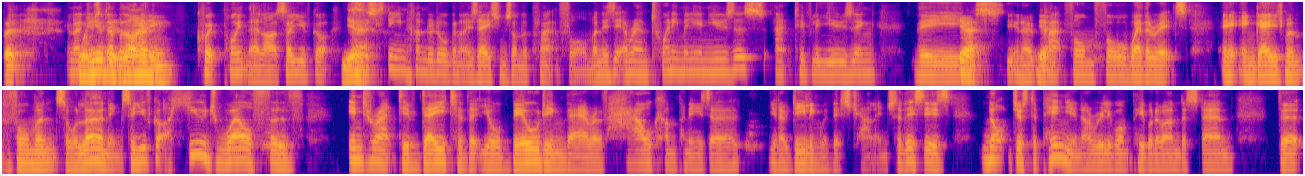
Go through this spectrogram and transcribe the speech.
But when you're designing quick point there, Lars. So you've got yes. 1,600 organizations on the platform, and is it around 20 million users actively using the yes you know yeah. platform for whether it's engagement performance or learning so you've got a huge wealth of interactive data that you're building there of how companies are you know dealing with this challenge so this is not just opinion i really want people to understand that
